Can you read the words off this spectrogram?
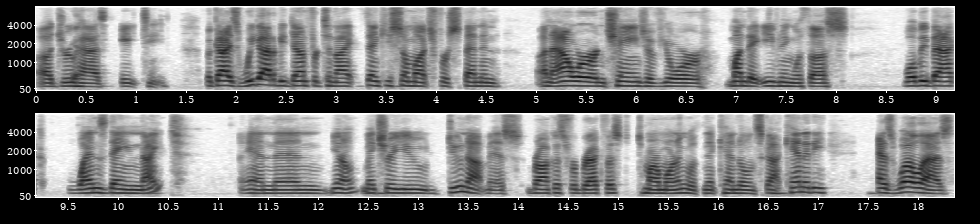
Uh, Drew has 18. But guys, we got to be done for tonight. Thank you so much for spending an hour and change of your Monday evening with us. We'll be back Wednesday night. And then, you know, make sure you do not miss Broncos for Breakfast tomorrow morning with Nick Kendall and Scott Kennedy, as well as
